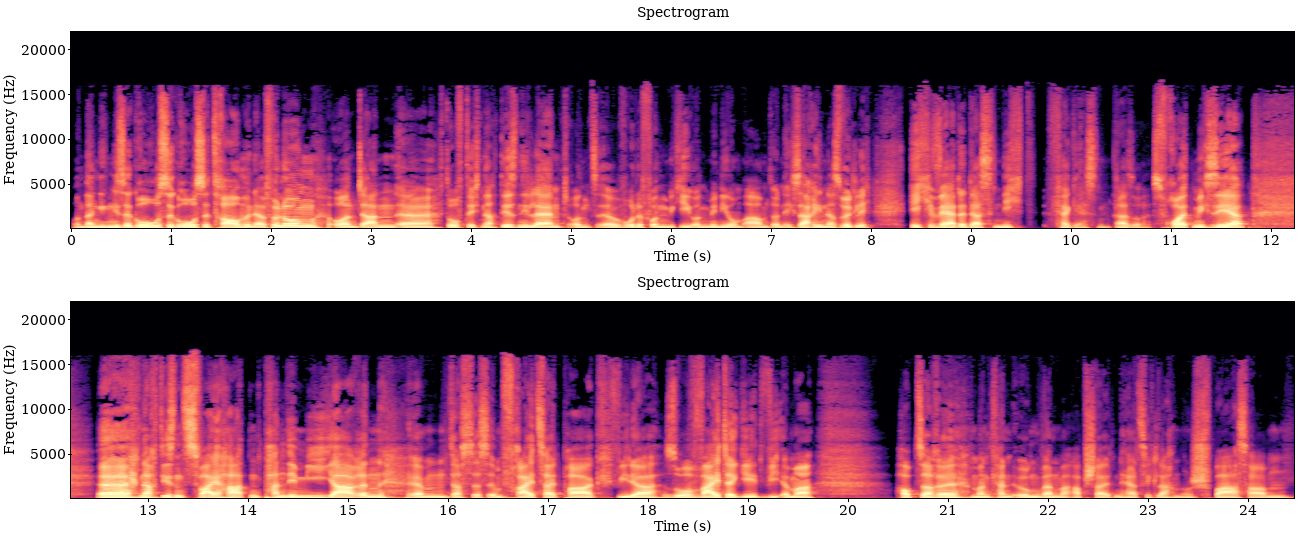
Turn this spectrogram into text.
Und dann ging dieser große, große Traum in Erfüllung und dann äh, durfte ich nach Disneyland und äh, wurde von Mickey und Minnie umarmt. Und ich sage Ihnen das wirklich, ich werde das nicht vergessen. Also es freut mich sehr. Äh, nach diesen zwei harten Pandemiejahren, ähm, dass es im Freizeitpark wieder so weitergeht wie immer. Hauptsache, man kann irgendwann mal abschalten, herzlich lachen und Spaß haben.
